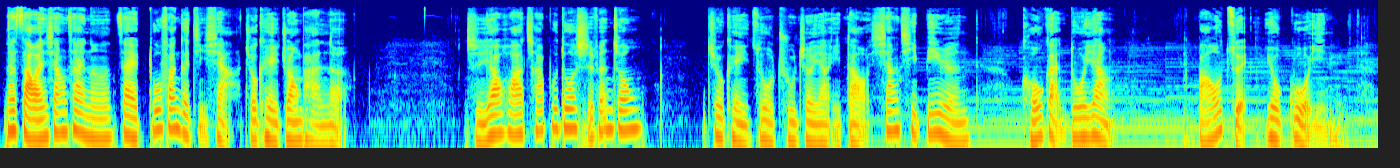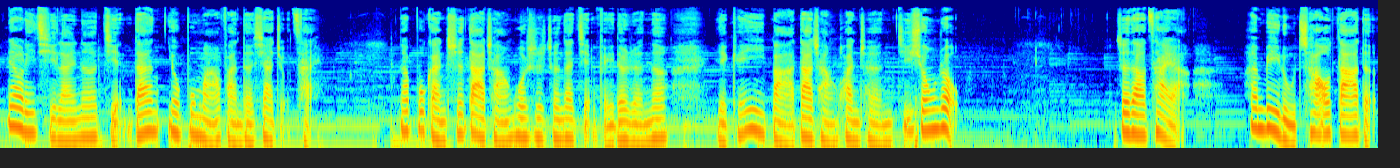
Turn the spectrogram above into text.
那撒完香菜呢，再多翻个几下就可以装盘了。只要花差不多十分钟，就可以做出这样一道香气逼人、口感多样、饱嘴又过瘾、料理起来呢简单又不麻烦的下酒菜。那不敢吃大肠或是正在减肥的人呢，也可以把大肠换成鸡胸肉。这道菜啊，和秘鲁超搭的，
